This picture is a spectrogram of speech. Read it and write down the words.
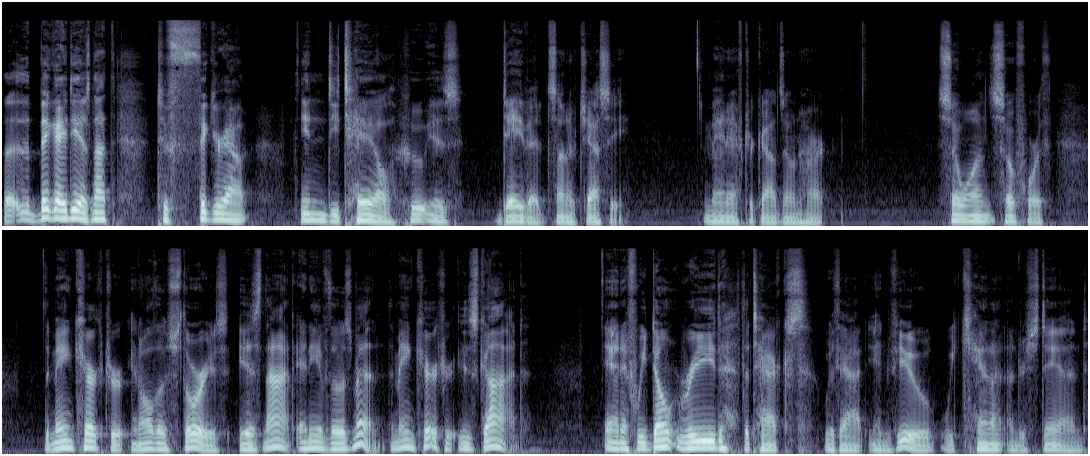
The, the big idea is not to figure out in detail who is David, son of Jesse, a man after God's own heart. So on, so forth. The main character in all those stories is not any of those men. The main character is God. And if we don't read the text with that in view, we cannot understand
